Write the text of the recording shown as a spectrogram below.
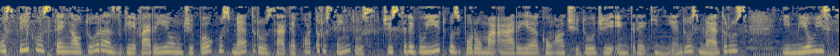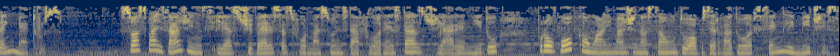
Os picos têm alturas que variam de poucos metros até 400, distribuídos por uma área com altitude entre 500 metros e 1.100 metros. Suas paisagens e as diversas formações da floresta de arenito provocam a imaginação do observador sem limites,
